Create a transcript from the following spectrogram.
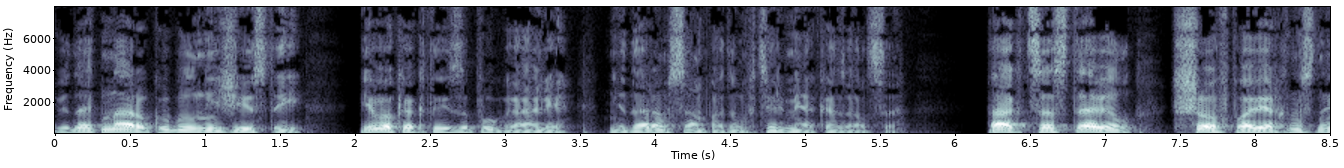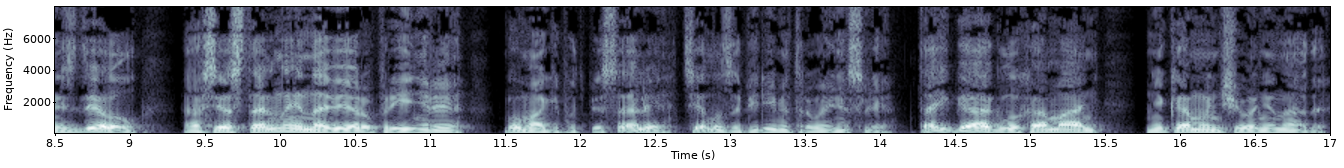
Видать, на руку был нечистый. Его как-то и запугали. Недаром сам потом в тюрьме оказался. Акт составил, шов поверхностный сделал, а все остальные на веру приняли. Бумаги подписали, тело за периметр вынесли. Тайга, глухомань, никому ничего не надо.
